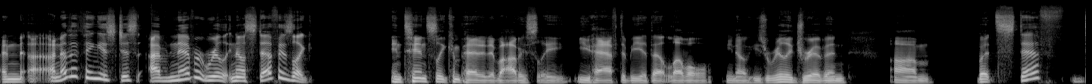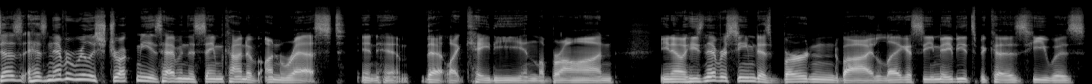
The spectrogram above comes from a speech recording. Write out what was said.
And uh, another thing is just I've never really now Steph is like intensely competitive. Obviously, you have to be at that level. You know, he's really driven. Um, but Steph does has never really struck me as having the same kind of unrest in him that like KD and LeBron you know, he's never seemed as burdened by legacy. Maybe it's because he was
